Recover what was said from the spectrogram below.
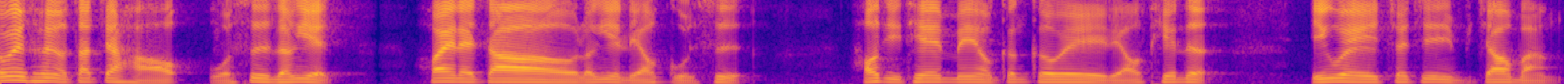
各位朋友，大家好，我是冷眼，欢迎来到冷眼聊股市。好几天没有跟各位聊天了，因为最近比较忙，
